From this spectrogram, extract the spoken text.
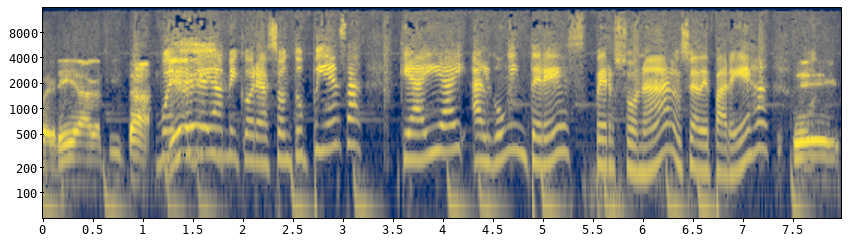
Buen día, gatita. Buenos días, mi corazón. ¿Tú piensas que ahí hay algún interés personal, o sea, de pareja? Sí,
